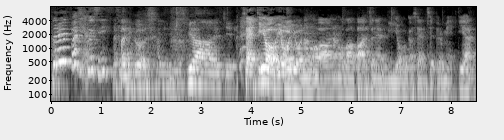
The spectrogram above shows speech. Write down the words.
Però è faticosissimo. È faticoso, mi dispiace. Senti, io, io voglio una nuova, una nuova partner di yoga, se, se permetti, eh.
